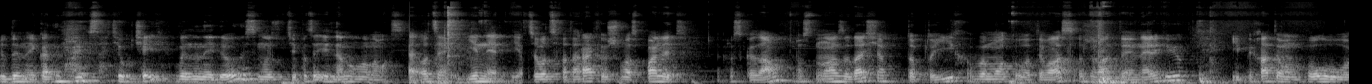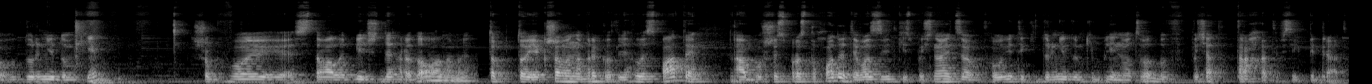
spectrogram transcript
Людина, яка не має ззаді очей, ви на неї дивилися, ну, типу, це і глянула на вас. Оце енергія. Це от з фотографії, що вас палять, розказав. Основна задача, тобто їх вимотувати вас, жрати енергію і піхати вам в голову в дурні думки, щоб ви ставали більш деградованими. Тобто, якщо ви, наприклад, лягли спати або щось просто ходите, у вас звідкись починаються в голові такі дурні думки, блін, от от би почати трахати всіх підряд.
